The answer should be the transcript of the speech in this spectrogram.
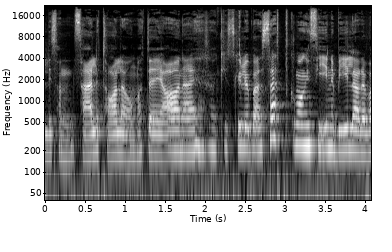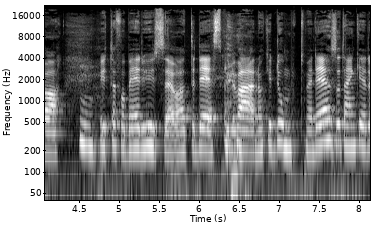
litt sånn fæle taler om at det, ja, nei, jeg skulle jo bare sett hvor mange fine biler det var utenfor bedehuset, og at det skulle være noe dumt med det. Så tenker jeg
